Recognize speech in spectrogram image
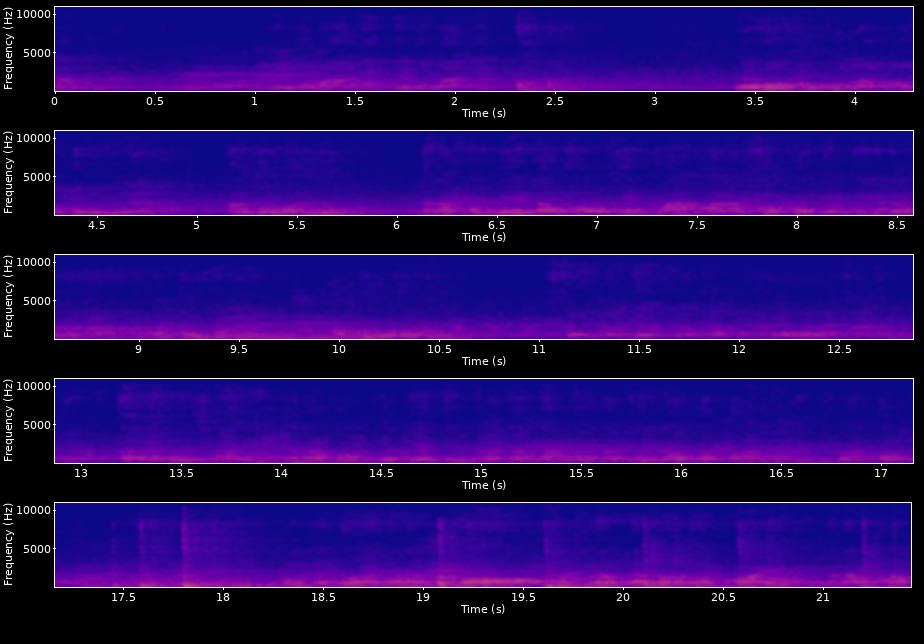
หลัง เดี๋ยวก็มาอีก เดี๋ยวก็มาอีกโอ้โห พวกเราเอาอยู่แล้ว เอาอยู่เอาอยู่นะครับโรงเรียนเราเขาแข่งมากนะครับส่งไปเต็มที่เลยนะครับผมเอาอยู่เอาอยู่ส่งมาเยอะแล้วก็พอใส่ถุงเออใช่นะครับผมจะเตรียมถึงไว้ด้านหลังนะครับเดี๋ยวเรากลับบ้านไปกินที่บ้านต่อลงกันด้วยนะครับแล้วก็สำหรับในรอบถัดไปนะครับกับ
